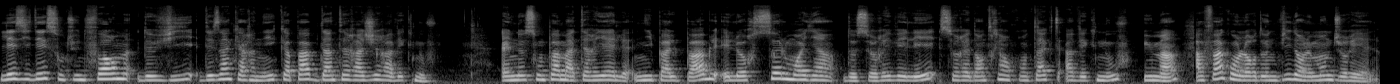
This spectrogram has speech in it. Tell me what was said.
les idées sont une forme de vie désincarnée capable d'interagir avec nous. Elles ne sont pas matérielles ni palpables et leur seul moyen de se révéler serait d'entrer en contact avec nous, humains, afin qu'on leur donne vie dans le monde du réel.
